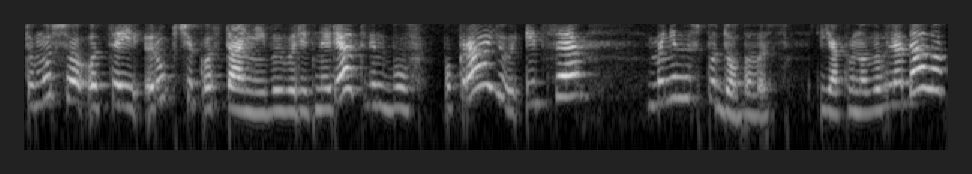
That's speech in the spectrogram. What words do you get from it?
тому що оцей рубчик, останній виворітний ряд, він був по краю, і це мені не сподобалось, як воно виглядало.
